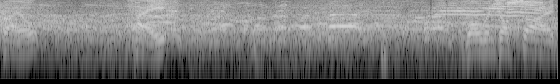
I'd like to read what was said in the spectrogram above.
McPhail. Hay. Walwyn's offside.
